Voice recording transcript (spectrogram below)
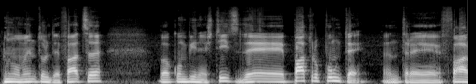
în momentul de față, cum bine știți, de 4 puncte între Farul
